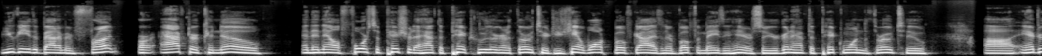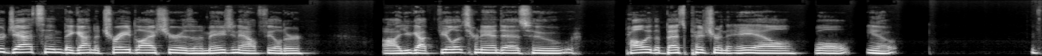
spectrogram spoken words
you can either bat him in front or after Cano, and then they'll force a pitcher to have to pick who they're going to throw to. You can't walk both guys, and they're both amazing hitters, so you're going to have to pick one to throw to. Uh, Andrew Jackson, they got in a trade last year as an amazing outfielder. Uh, you got Felix Hernandez, who probably the best pitcher in the AL. Will you know? if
